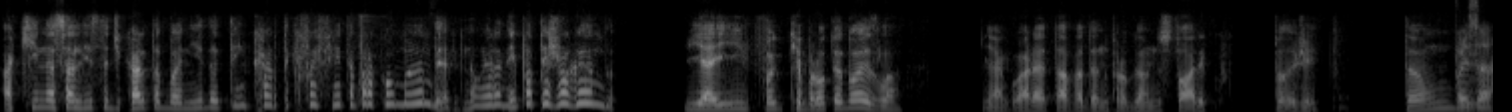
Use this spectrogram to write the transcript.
aqui nessa lista de carta banida tem carta que foi feita pra Commander. Não era nem pra ter jogando. E aí foi quebrou o T2 lá. E agora tava dando problema no histórico, pelo jeito. Então, Pois é.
